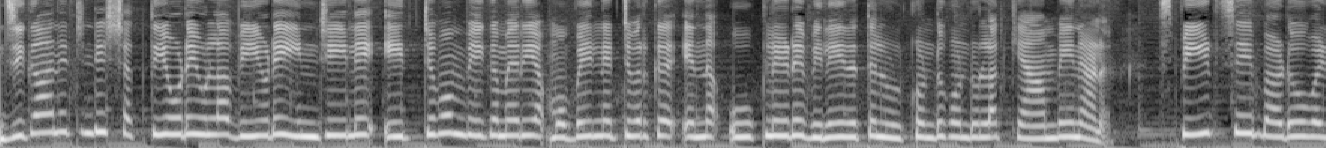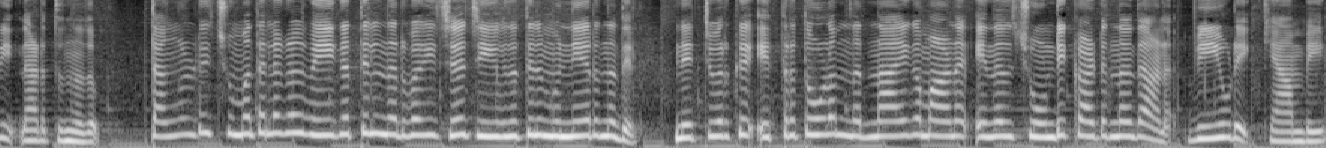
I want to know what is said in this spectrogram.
ജിഗാനെറ്റിന്റെ ശക്തിയോടെയുള്ള വിയുടെ ഇന്ത്യയിലെ ഏറ്റവും വേഗമേറിയ മൊബൈൽ നെറ്റ്വർക്ക് എന്ന ഊക്ലയുടെ വിലയിരുത്തൽ ഉൾക്കൊണ്ടുകൊണ്ടുള്ള ക്യാമ്പയിനാണ് സ്പീഡ് സേ ബഡോ വഴി നടത്തുന്നതും. തങ്ങളുടെ ചുമതലകൾ വേഗത്തിൽ നിർവഹിച്ച് ജീവിതത്തിൽ മുന്നേറുന്നതിൽ നെറ്റ്വർക്ക് എത്രത്തോളം നിർണായകമാണ് എന്നത് ചൂണ്ടിക്കാട്ടുന്നതാണ് വിയുടെ ക്യാമ്പയിൻ.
